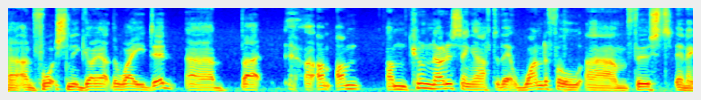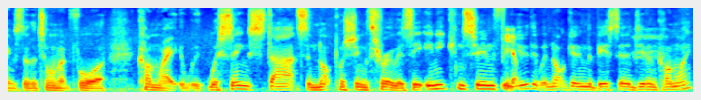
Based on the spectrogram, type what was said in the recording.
uh, unfortunately got out the way he did, uh, but I'm, I'm I'm kind of noticing after that wonderful um, first innings of the tournament for Conway, we're seeing starts and not pushing through. Is there any concern for yep. you that we're not getting the best out of Devon Conway?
